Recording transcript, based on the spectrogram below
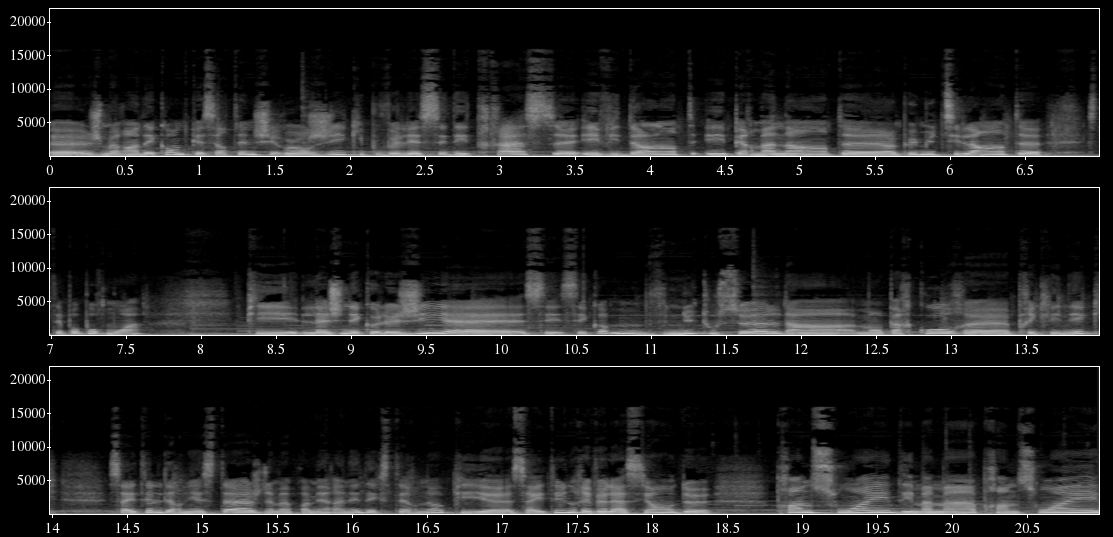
je me rendais compte que certaines chirurgies qui pouvaient laisser des traces évidentes et permanentes, un peu mutilantes, c'était pas pour moi. Puis la gynécologie, euh, c'est comme venu tout seul dans mon parcours euh, préclinique. Ça a été le dernier stage de ma première année d'externat, puis euh, ça a été une révélation de prendre soin des mamans, prendre soin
